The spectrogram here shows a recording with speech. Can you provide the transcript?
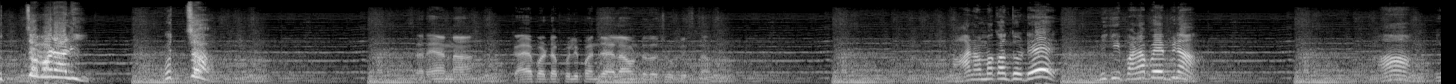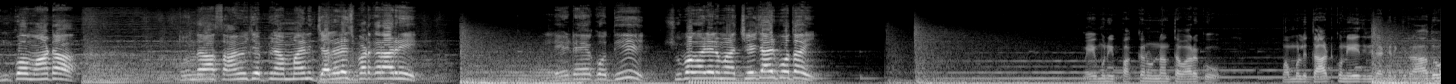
ఉచ్చబడాలి ఉచ్చ! సరే అన్న గాయపడ్డ పులి పంజా ఎలా ఉంటుందో చూపిస్తా. ఆ నమ్మకంతో మీకు ఈ పనప చెప్పిన? ఆ, ఇంకో మాట. తొందర స్వామి చెప్పిన అమ్మాయిని జల్లడేసి పడకరారి. లేట్ అయ్యే కొద్దీ శుభగడియలు మన చేజారిపోతాయి మేము నీ పక్కన ఉన్నంత వరకు మమ్మల్ని దాటుకుని ఏది నీ దగ్గరికి రాదు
